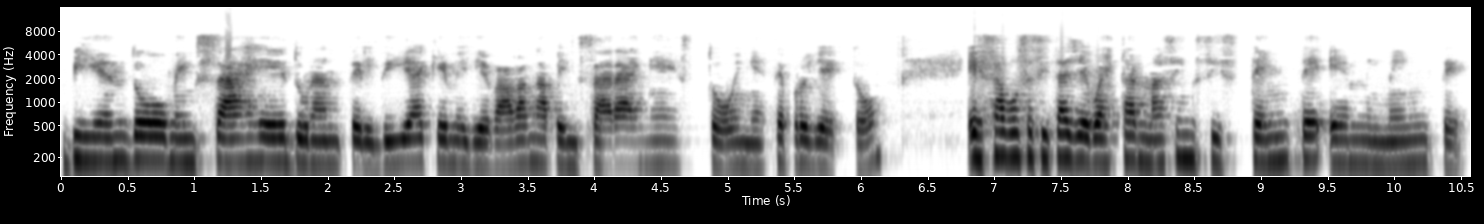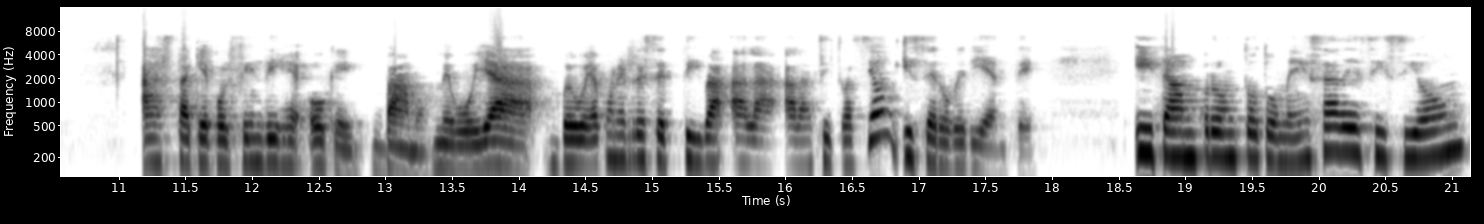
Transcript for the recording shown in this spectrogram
viendo mensajes durante el día que me llevaban a pensar en esto, en este proyecto, esa vocecita llegó a estar más insistente en mi mente hasta que por fin dije, ok, vamos, me voy a, me voy a poner receptiva a la, a la situación y ser obediente. Y tan pronto tomé esa decisión,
